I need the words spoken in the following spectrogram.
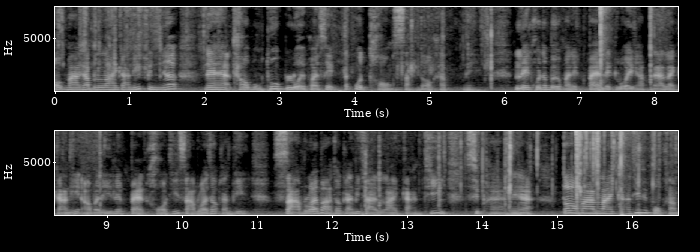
ออกมาครับ รายการนี้เป็นเนื้อนะฮะเทาผงทูบโรยพลอยเสกตะกุดทองสามดอกครับนี่ เลขโค้ดนัมเบอร์หมายเลขแปดเลขรวยครับนะรายการนี้เอาไปที่เลขแปดขอที่300เท่ากันพี่300บาทเท่ากันพี่ชายรายการที่15นะฮะต่อมารายการที่16ครับ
